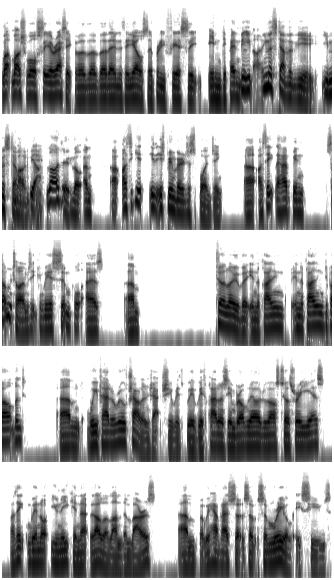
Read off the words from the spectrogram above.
much more theoretic than, than, anything else. They're pretty fiercely independent. You, I you must have a view. You must have Well, a view. yeah, no, I do. Look, and uh, I think it, it, it's been very disappointing. Uh, I think there have been sometimes it can be as simple as um, turnover in the planning in the planning department. Um, we've had a real challenge actually with, with with planners in Bromley over the last two or three years. I think we're not unique in that with other London boroughs, um, but we have had some some, some real issues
